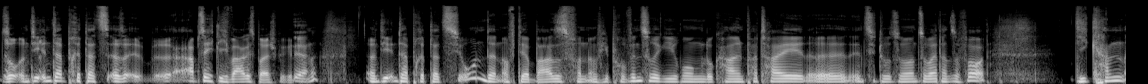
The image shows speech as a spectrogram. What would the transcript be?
So und die Interpretation, also äh, absichtlich vages Beispiel Ja. genommen, ne? Und die Interpretation dann auf der Basis von irgendwie Provinzregierungen, lokalen Parteiinstitutionen äh, und so weiter und so fort, die kann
